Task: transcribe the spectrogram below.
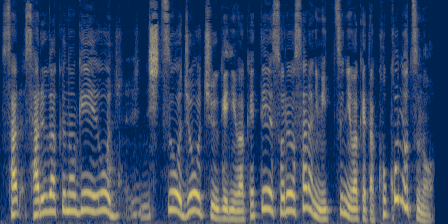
さ猿楽の芸を、質を上中下に分けて、それをさらに3つに分けた9つの、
